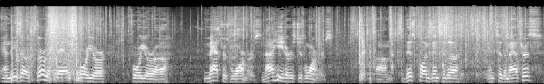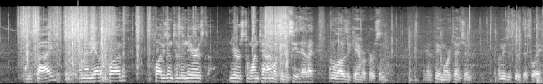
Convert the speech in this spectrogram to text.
And these are thermostats for your for your uh, mattress warmers. Not heaters, just warmers. Um, this plugs into the into the mattress on the side, and then the other plug plugs into the nearest nearest to 110. I don't know if you can see that. I, I'm a lousy camera person. I gotta pay more attention. Let me just do it this way.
